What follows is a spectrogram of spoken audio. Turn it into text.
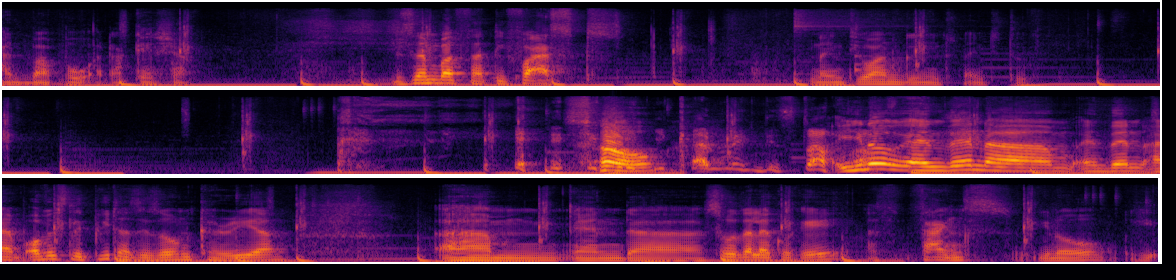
at Bapo at Akesha. December 31st, 91 going into 92. so, You can't make this stuff you know, and then um, and then um, obviously Pete has his own career, um, and uh, so they're like, okay, uh, thanks, you know, he,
